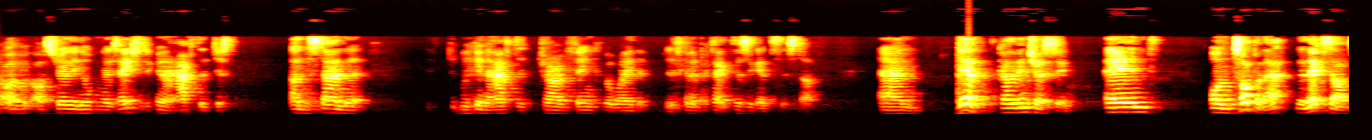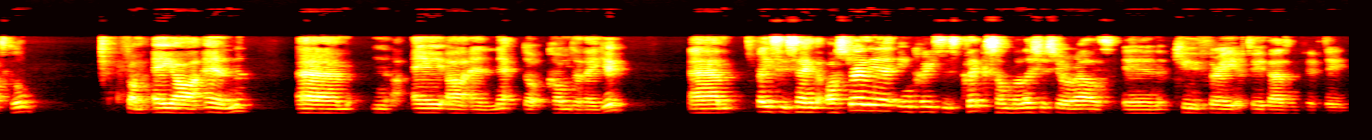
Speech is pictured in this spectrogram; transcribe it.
Australian organisations are going to have to just understand that we're going to have to try and think of a way that is going to protect us against this stuff. Um, yeah, kind of interesting. And on top of that, the next article from ARN, um, arnnet.com.au, um, it's basically saying that Australia increases clicks on malicious URLs in Q3 of 2015.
